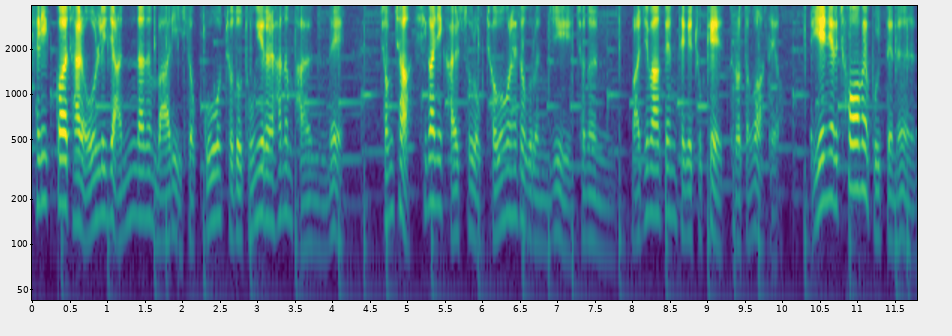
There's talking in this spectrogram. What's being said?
캐릭과 잘 어울리지 않는다는 말이 있었고 저도 동의를 하는 바였는데 점차 시간이 갈수록 적응을 해서 그런지 저는 마지막엔 되게 좋게 들었던 것 같아요. 이 애니를 처음에 볼 때는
